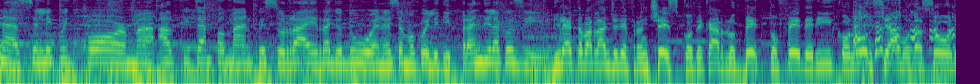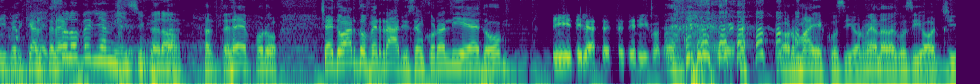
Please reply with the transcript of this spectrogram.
Happiness in liquid form, Alfie Templeman, qui su Rai Radio 2, noi siamo quelli di Prendila Così. Diletta Parlangeli e Francesco De Carlo, detto Federico, non siamo da soli perché al telefono. Solo per gli amici però. al telefono c'è Edoardo Ferrario, sei ancora lì Edo? Sì, Diletta e Federico sono. Ormai è così, ormai è andata così oggi.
